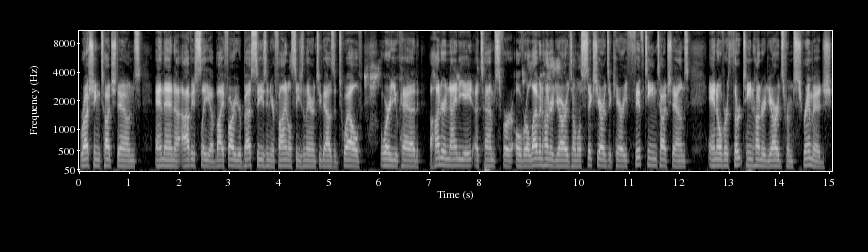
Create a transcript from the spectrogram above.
rushing touchdowns. And then, uh, obviously, uh, by far your best season, your final season there in 2012, where you had 198 attempts for over 1,100 yards, almost six yards a carry, 15 touchdowns, and over 1,300 yards from scrimmage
